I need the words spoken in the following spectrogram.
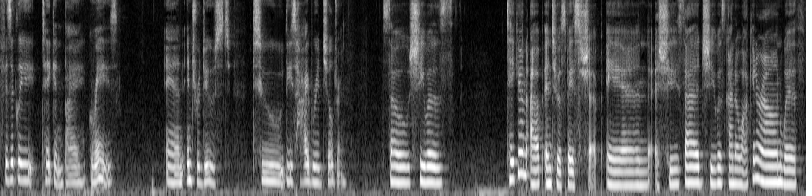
physically taken by Greys and introduced to these hybrid children. So she was taken up into a spaceship, and she said she was kind of walking around with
